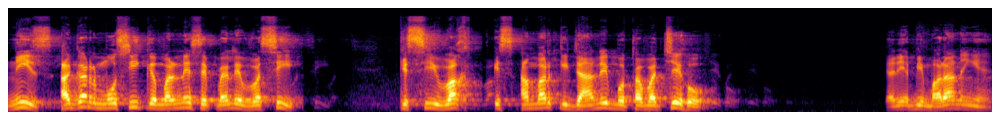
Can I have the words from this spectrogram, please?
नीज, अगर मोसी के मरने से पहले वसी किसी वक्त इस अमर की जानब मुतवजे हो, यानी अभी मरा नहीं है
